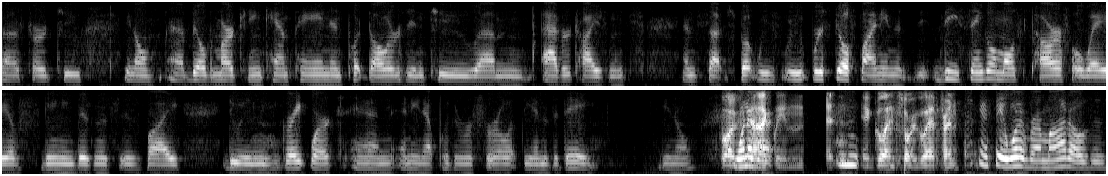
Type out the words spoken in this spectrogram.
uh, started to, you know, uh, build a marketing campaign and put dollars into um, advertisements and such. But we've, we, we're still finding that the, the single most powerful way of gaining business is by doing great work and ending up with a referral at the end of the day. You know. Well, One our- exactly. and go ahead. Sorry, go ahead, Fran. I was going to say one of our mottos is,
